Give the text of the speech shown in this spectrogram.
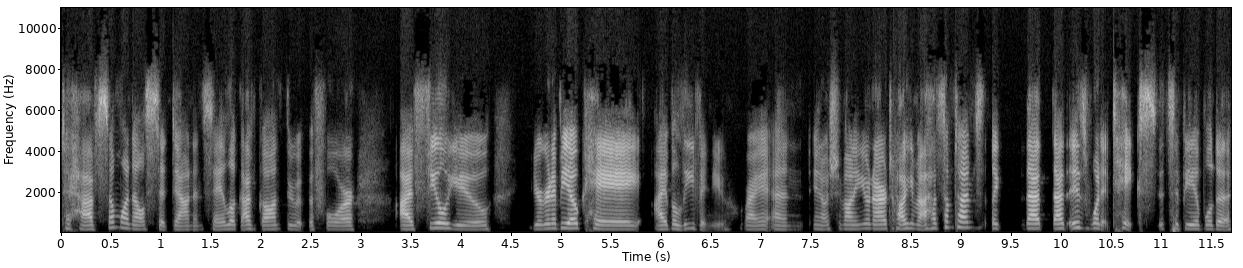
to have someone else sit down and say, look, I've gone through it before. I feel you you're going to be okay i believe in you right and you know shivani you and i are talking about how sometimes like that that is what it takes to be able to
